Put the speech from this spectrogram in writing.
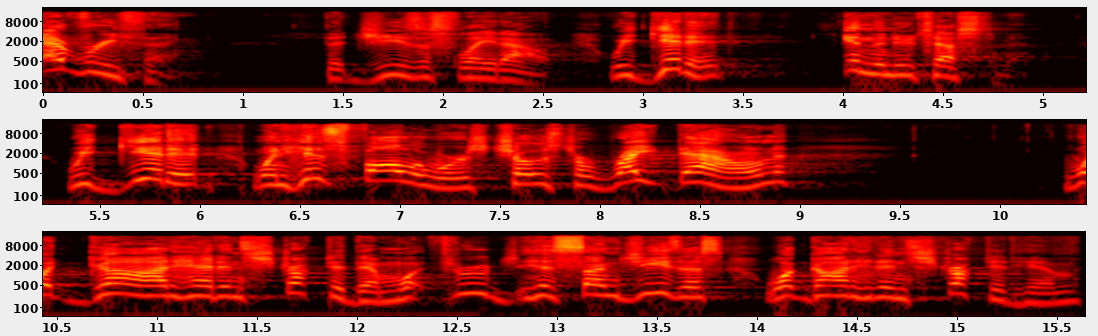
Everything that Jesus laid out. We get it in the New Testament. We get it when his followers chose to write down what God had instructed them, what through his son Jesus, what God had instructed him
